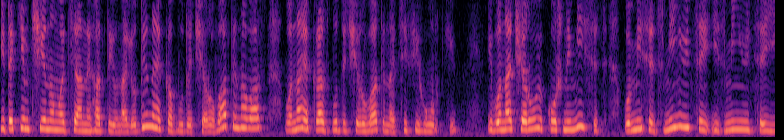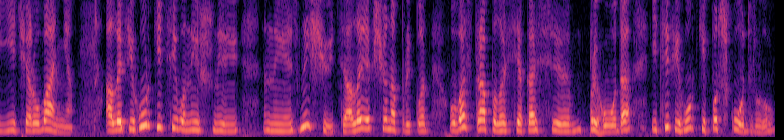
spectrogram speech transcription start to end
І таким чином оця негативна людина, яка буде чарувати на вас, вона якраз буде чарувати на ці фігурки. І вона чарує кожен місяць, бо місяць змінюється і змінюється її чарування. Але фігурки ці вони ж не, не знищуються. Але якщо, наприклад, у вас трапилась якась е, пригода, і ці фігурки пошкодило,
